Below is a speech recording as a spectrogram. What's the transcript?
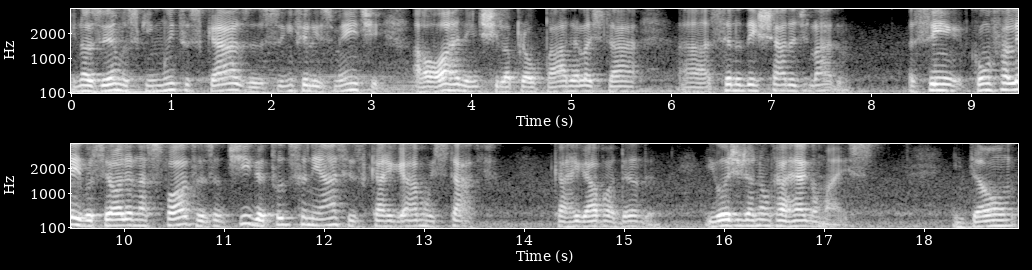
E nós vemos que em muitos casos, infelizmente, a ordem de Shila Prabhupada ela está ah, sendo deixada de lado. Assim, como falei, você olha nas fotos antigas, todos os sannyasis carregavam o staff, carregavam a danda, e hoje já não carregam mais. Então,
